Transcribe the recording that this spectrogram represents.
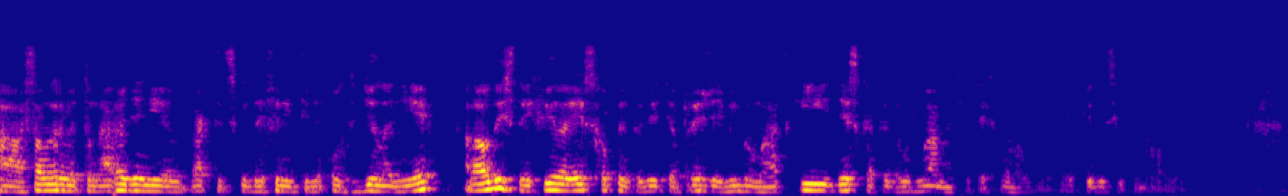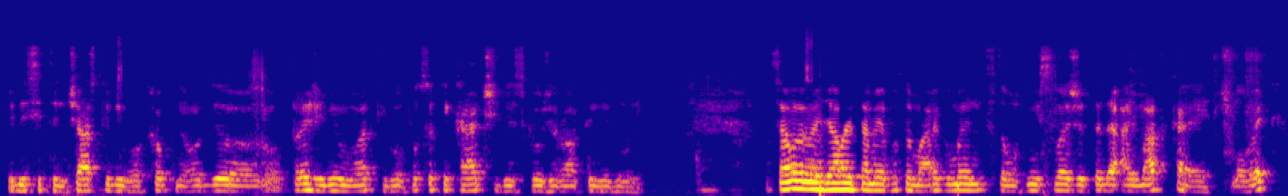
A samozrejme to narodenie je prakticky definitívne oddelenie, ale od istej chvíle je schopné to dieťa prežiť mimo matky. Dneska teda už máme tie technológie, kedy si to bolo kedy si ten čas, kedy bol schopný prežiť mimo matky, bol v podstate kratší, dneska už je relatívne dlhý. Samozrejme ďalej tam je potom argument v tom zmysle, že teda aj matka je človek,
